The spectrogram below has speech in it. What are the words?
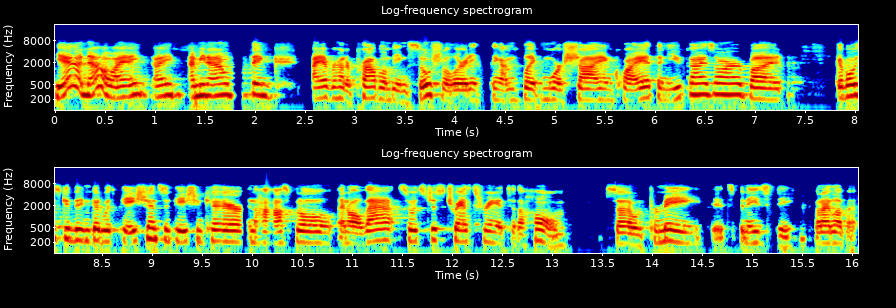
Yeah, no, I, I, I mean, I don't think I ever had a problem being social or anything. I'm like more shy and quiet than you guys are, but I've always been good with patients and patient care in the hospital and all that. So it's just transferring it to the home. So for me, it's been easy, but I love it.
